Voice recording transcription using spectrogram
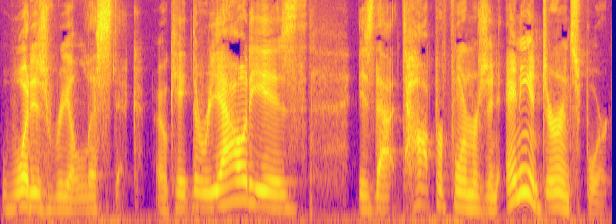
what is realistic. Okay, the reality is is that top performers in any endurance sport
